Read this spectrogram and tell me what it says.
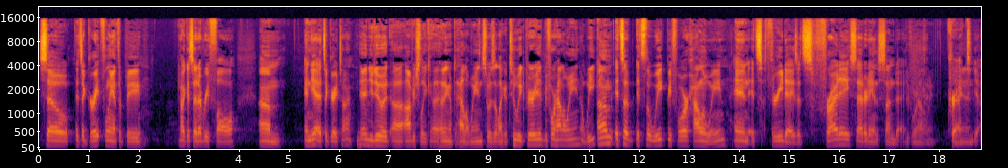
So it's a great philanthropy. Like I said, every fall. Um, and yeah, it's a great time. And you do it uh, obviously uh, heading up to Halloween. So is it like a two week period before Halloween? A week? Um, it's a it's the week before Halloween, and it's three days. It's Friday, Saturday, and Sunday before Halloween. Correct. And- yeah.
